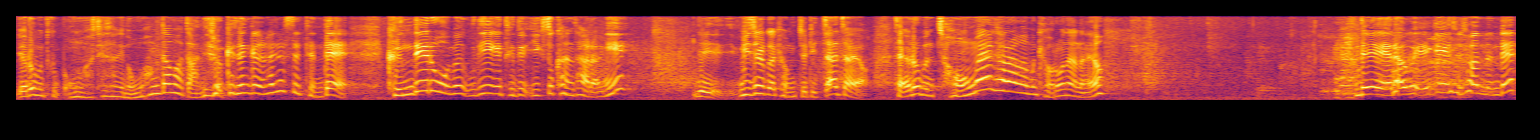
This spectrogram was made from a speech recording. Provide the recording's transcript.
여러분, 그, 어머, 세상에 너무 황당하다. 이렇게 생각을 하셨을 텐데, 근대로 오면 우리에게 드디어 익숙한 사랑이 이제 위줄과 경줄이 짜져요. 자, 여러분, 정말 사랑하면 결혼하나요? 네, 라고 얘기해 주셨는데,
